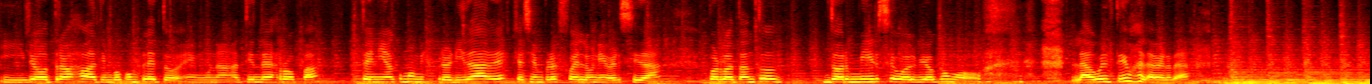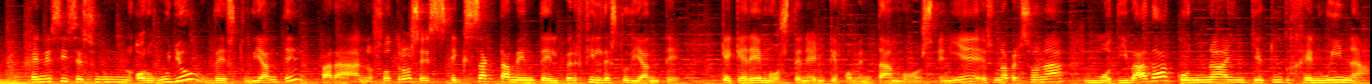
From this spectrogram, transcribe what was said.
y yo trabajaba a tiempo completo en una tienda de ropa. Tenía como mis prioridades, que siempre fue la universidad por lo tanto, dormir se volvió como la última, la verdad. Génesis es un orgullo de estudiante para nosotros, es exactamente el perfil de estudiante que queremos tener y que fomentamos en IE. Es una persona motivada con una inquietud genuina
